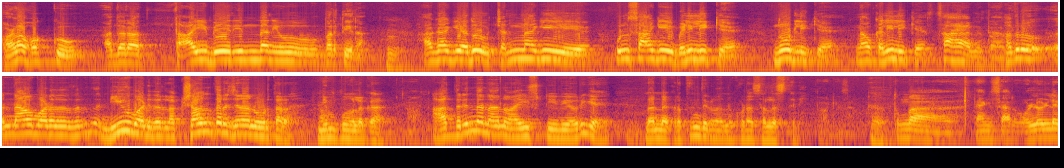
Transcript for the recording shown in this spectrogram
ಹೊಳ ಹೊಕ್ಕು ಅದರ ತಾಯಿ ಬೇರಿಂದ ನೀವು ಬರ್ತೀರಾ? ಹಾಗಾಗಿ ಅದು ಚೆನ್ನಾಗಿ ಉಲ್ಸಾಗಿ ಬೆಳಿಲಿಕ್ಕೆ ನೋಡ್ಲಿಕ್ಕೆ ನಾವು ಕಲೀಲಿಕ್ಕೆ ಸಹಾಯ ಆಗುತ್ತೆ. ಆದರೂ ನಾವು ಮಾಡೋದ್ರಿಂದ ನೀವು ಮಾಡಿದರೆ ಲಕ್ಷಾಂತರ ಜನ ನೋಡ್ತಾರೆ ನಿಮ್ಮ ಮೂಲಕ. ಆದ್ದರಿಂದ ನಾನು ಆಯುಷ್ ಟಿವಿ ಅವರಿಗೆ ನನ್ನ ಕೃತಜ್ಞತೆಗಳನ್ನು ಕೂಡ ಸಲ್ಲಿಸ್ತೀನಿ. ತುಂಬ ಥ್ಯಾಂಕ್ಸ್ ಸರ್. ಒಳ್ಳೊಳ್ಳೆ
